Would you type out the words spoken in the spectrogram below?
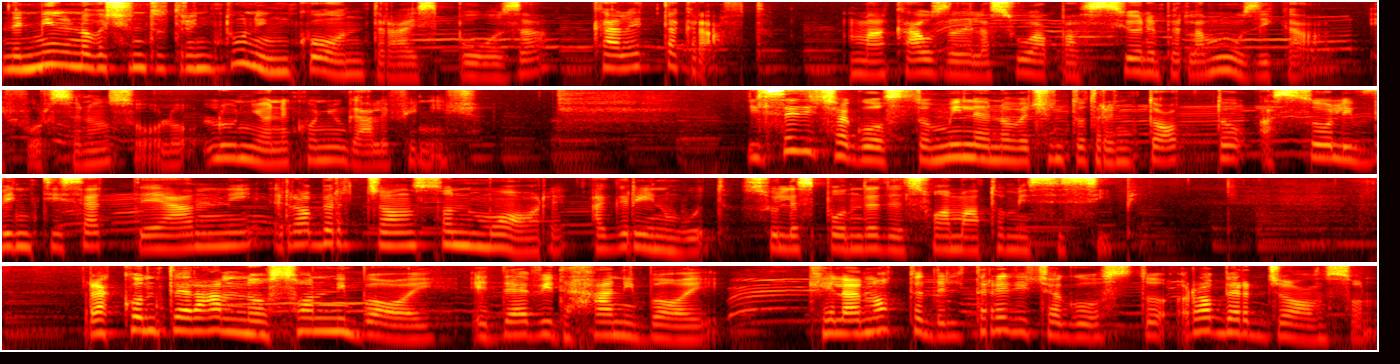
Nel 1931 incontra e sposa Caletta Kraft, ma a causa della sua passione per la musica, e forse non solo, l'unione coniugale finisce. Il 16 agosto 1938, a soli 27 anni, Robert Johnson muore a Greenwood, sulle sponde del suo amato Mississippi. Racconteranno Sonny Boy e David Honeyboy che la notte del 13 agosto Robert Johnson,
